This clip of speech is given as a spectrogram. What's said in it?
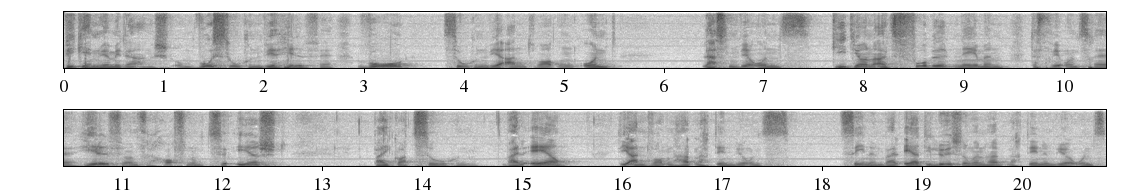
wie gehen wir mit der Angst um? Wo suchen wir Hilfe? Wo suchen wir Antworten? Und lassen wir uns Gideon als Vorbild nehmen, dass wir unsere Hilfe, unsere Hoffnung zuerst bei Gott suchen, weil er die Antworten hat, nach denen wir uns sehnen, weil er die Lösungen hat, nach denen wir uns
